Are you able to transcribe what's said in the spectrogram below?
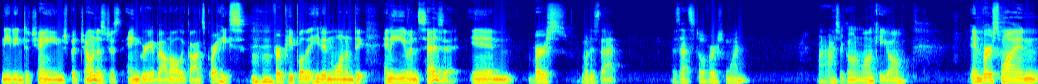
needing to change? But Jonah's just angry about all of God's grace mm-hmm. for people that he didn't want him to. And he even says it in verse what is that? Is that still verse one? My eyes are going wonky, y'all. In verse one,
